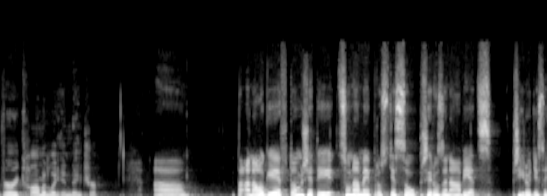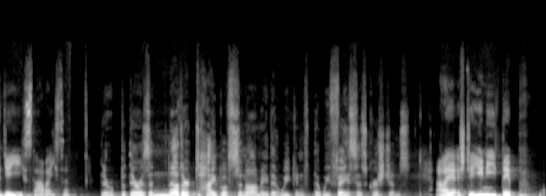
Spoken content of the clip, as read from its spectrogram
very commonly in nature. A ta analogie je v tom, že ty tsunami prostě jsou přirozená věc. V přírodě se dějí, stávají se. There, but there is another type of tsunami that we, can, that we face as Christians. Ale je ještě jiný typ uh,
